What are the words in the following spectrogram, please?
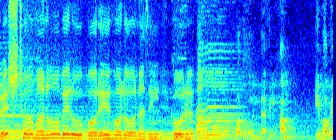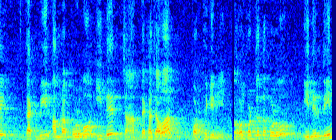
শ্রেষ্ঠ মানবের উপরে হলো নাজিল এভাবে তাকবীর আমরা পড়ব ঈদের চাঁদ দেখা যাওয়ার পর থেকে নিয়ে। তখন পর্যন্ত পড়ব? ঈদের দিন,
